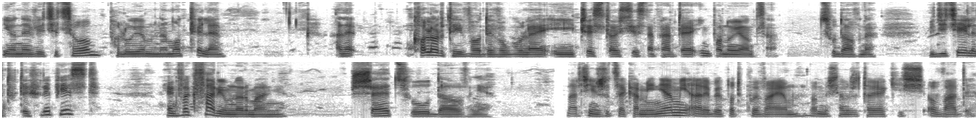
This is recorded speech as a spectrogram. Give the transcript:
I one, wiecie co, polują na motyle. Ale kolor tej wody w ogóle i czystość jest naprawdę imponująca. Cudowne. Widzicie, ile tu tych ryb jest? Jak w akwarium normalnie. Przecudownie. Marcin rzuca kamieniami, a ryby podpływają, bo myślę, że to jakieś owady.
